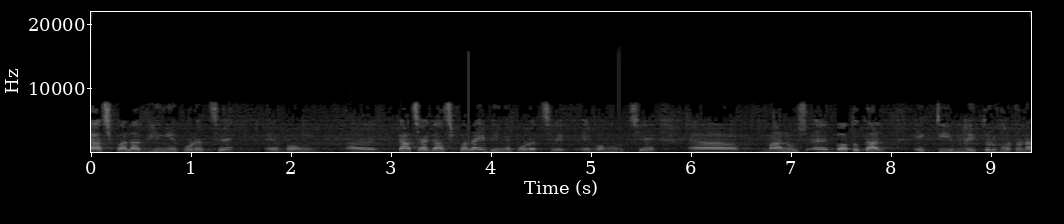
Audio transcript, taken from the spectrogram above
গাছপালা ভেঙে পড়েছে এবং কাঁচা গাছপালাই ভেঙে পড়েছে এবং হচ্ছে মানুষ গতকাল একটি মৃত্যুর ঘটনা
